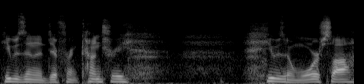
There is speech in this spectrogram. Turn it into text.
He was in a different country. He was in Warsaw.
